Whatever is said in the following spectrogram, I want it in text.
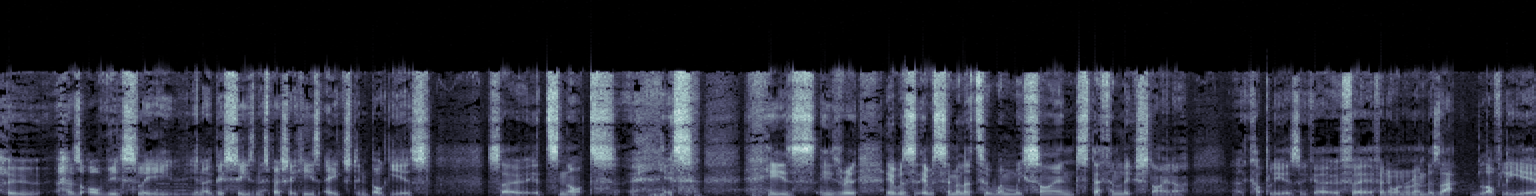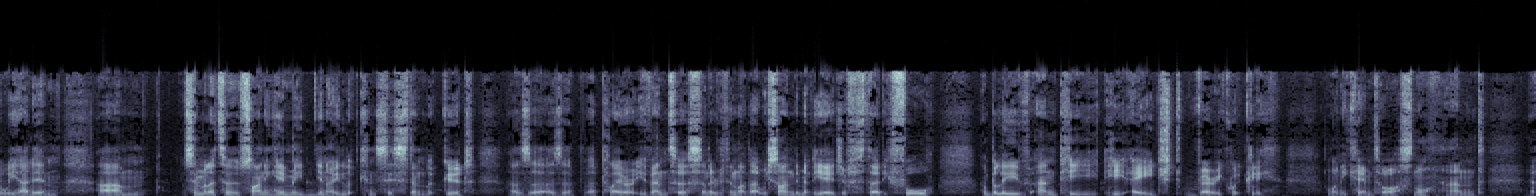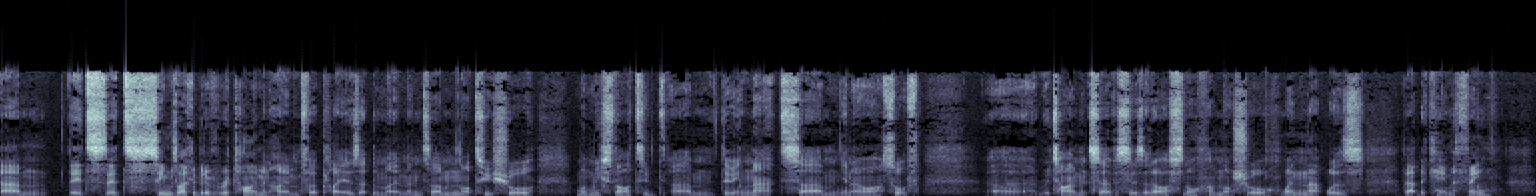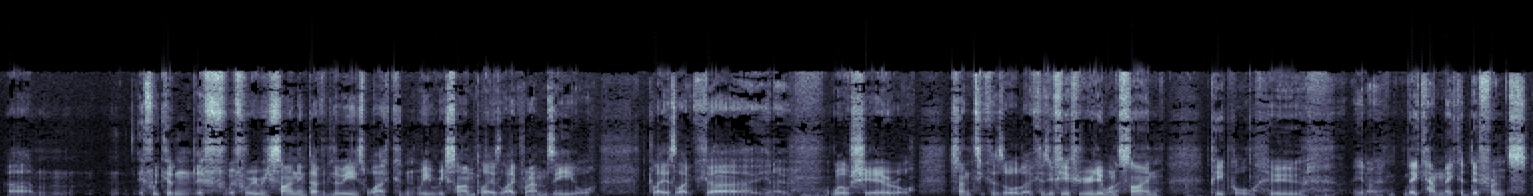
who has obviously you know this season especially he's aged in dog years, so it's not it's he's he's really it was it was similar to when we signed Stephan Lichtsteiner a couple of years ago. If if anyone remembers that lovely year we had him, um, similar to signing him, he you know he looked consistent, looked good as a, as a, a, player at Juventus and everything like that. We signed him at the age of 34, I believe, and he he aged very quickly when he came to Arsenal, and um, it's it seems like a bit of a retirement home for players at the moment. I'm not too sure when we started um, doing that. Um, you know, our sort of uh, retirement services at Arsenal. I'm not sure when that was that became a thing. Um, if we couldn't, if if we re-signing David Luiz, why couldn't we re-sign players like Ramsey or players like uh, you know Wilshere or Santi Cazorla? Because if if you really want to sign people who you know they can make a difference,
